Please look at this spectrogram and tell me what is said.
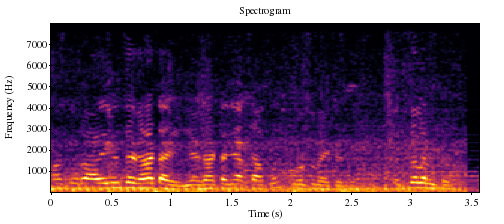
हा जो राळेगणचा घाट आहे या घाटाने आता आपण वर्सुबाईकडे जातो तर चला मित्रांनो.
